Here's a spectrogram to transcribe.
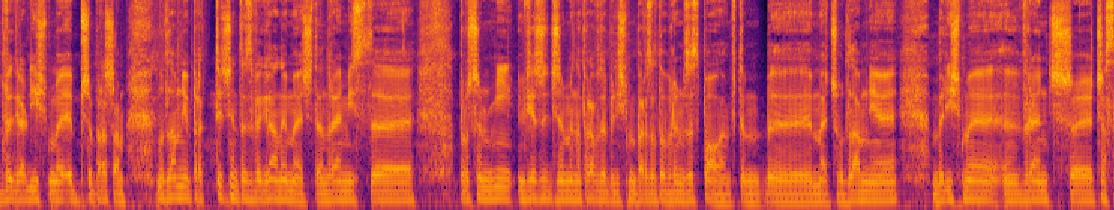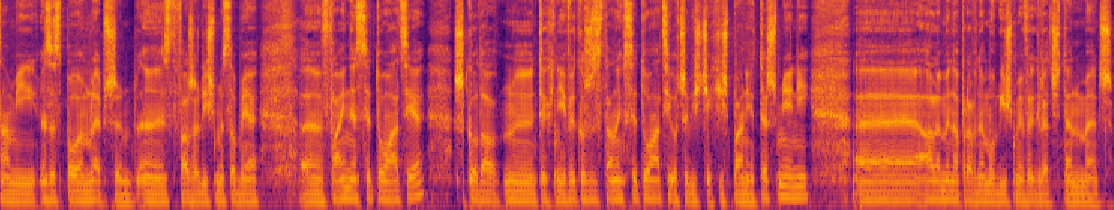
Wygraliśmy, y, przepraszam, no dla mnie praktycznie to jest wygrany mecz. Ten remis, proszę mi wierzyć, że my naprawdę byliśmy bardzo dobrym zespołem w tym meczu. Dla mnie byliśmy wręcz czasami zespołem lepszym. Stwarzaliśmy sobie fajne sytuacje. Szkoda y, tych niewykorzystanych sytuacji. Oczywiście Hiszpanie też mieli, e, ale my naprawdę mogliśmy wygrać ten mecz.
